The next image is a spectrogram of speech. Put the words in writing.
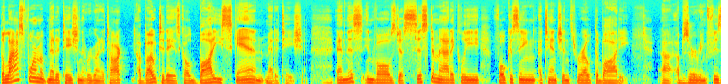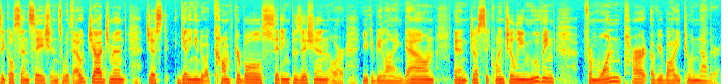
The last form of meditation that we're going to talk about today is called body scan meditation. And this involves just systematically focusing attention throughout the body. Uh, observing physical sensations without judgment, just getting into a comfortable sitting position, or you could be lying down, and just sequentially moving from one part of your body to another,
